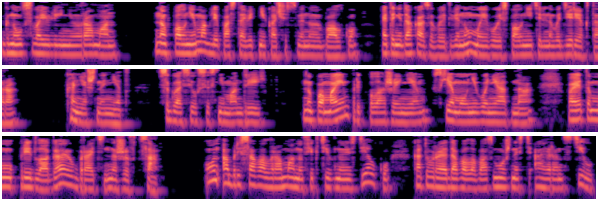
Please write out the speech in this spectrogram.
гнул свою линию Роман. Но вполне могли поставить некачественную балку. Это не доказывает вину моего исполнительного директора. Конечно, нет, согласился с ним Андрей. Но по моим предположениям, схема у него не одна, поэтому предлагаю брать на живца. Он обрисовал Роману фиктивную сделку, которая давала возможность Iron Steel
